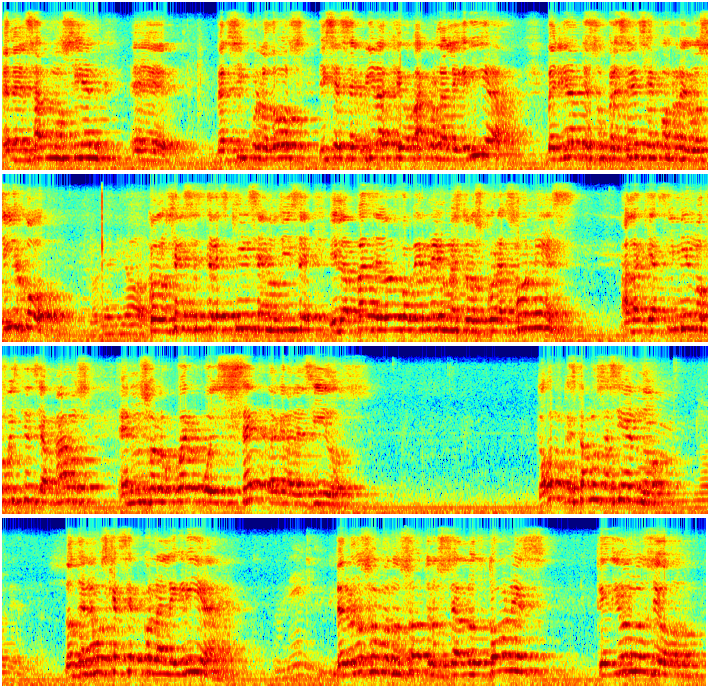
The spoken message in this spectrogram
En el Salmo 100, eh, versículo 2, dice, servir a Jehová con alegría, venir ante su presencia con regocijo. Colosenses 3:15 nos dice, y la paz de Dios gobierne en nuestros corazones, a la que asimismo fuisteis llamados en un solo cuerpo y sed agradecidos. Todo lo que estamos haciendo. Lo tenemos que hacer con alegría, pero no somos nosotros, o sea, los dones que Dios nos dio,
